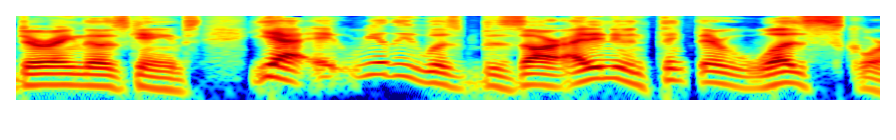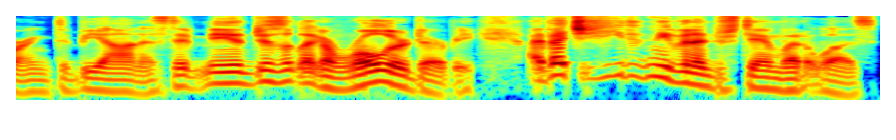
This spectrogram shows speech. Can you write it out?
during those games? Yeah, it really was bizarre. I didn't even think there was scoring, to be honest. It, it just looked like a roller derby. I bet you he didn't even understand what it was.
